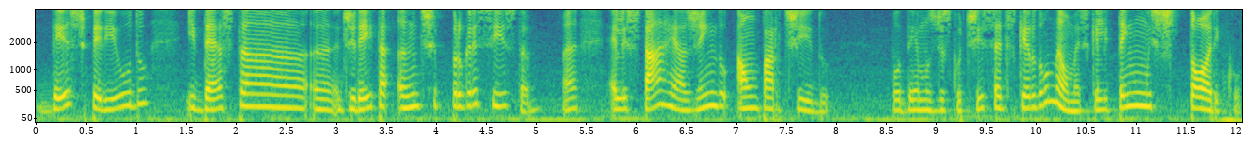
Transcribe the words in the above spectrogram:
deste período e desta uh, direita antiprogressista. Né? Ela está reagindo a um partido podemos discutir se é de esquerda ou não, mas que ele tem um histórico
